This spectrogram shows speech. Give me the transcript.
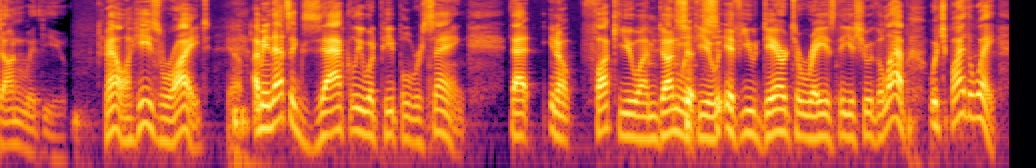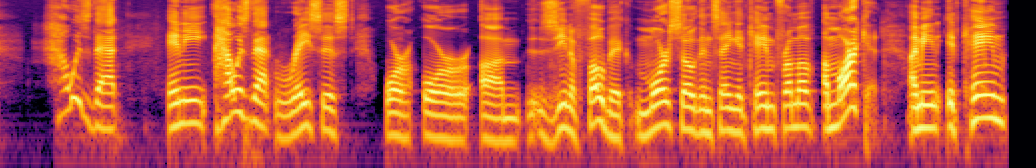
done with you Well, he's right. I mean, that's exactly what people were saying. That, you know, fuck you, I'm done So- with you so- if you dare to raise the issue of the lab, which by the way, how is that any how is that racist or or um, xenophobic more so than saying it came from a, a market? I mean, it came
